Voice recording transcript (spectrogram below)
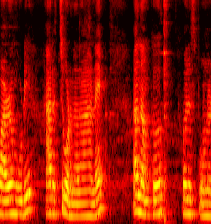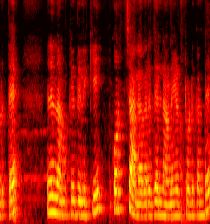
പഴം കൂടി അരച്ച് കൊണ്ടുവന്നതാണ്. അത് നമുക്ക് ഒരു സ്പൂൺ എടുത്ത് ഇനി നമുക്ക് ഇതിലേക്ക് കുറച്ച് അലവര ജെല്ലാണ് ഇട്ട് കൊടുക്കേണ്ടത്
